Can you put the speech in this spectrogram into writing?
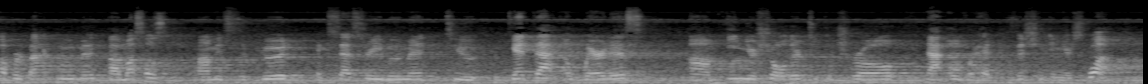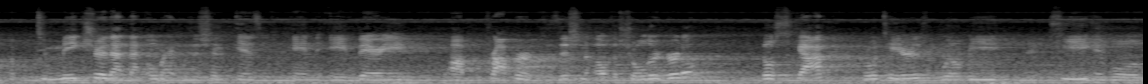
upper back movement uh, muscles, um, this is a good accessory movement to get that awareness um, in your shoulder to control that overhead position in your squat. To make sure that that overhead position is in a very uh, proper position of the shoulder girdle. Those scap rotators will be key and will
